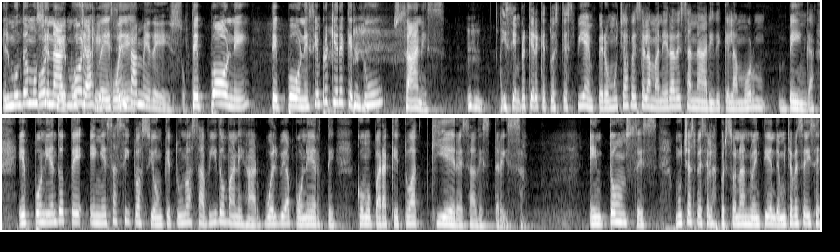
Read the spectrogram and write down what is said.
El mundo ¿Por emocional muchas qué? veces Cuéntame de eso. te pone, te pone, siempre quiere que tú sanes. Y siempre quiere que tú estés bien, pero muchas veces la manera de sanar y de que el amor venga es poniéndote en esa situación que tú no has sabido manejar, vuelve a ponerte como para que tú adquieras esa destreza. Entonces, muchas veces las personas no entienden, muchas veces dicen,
